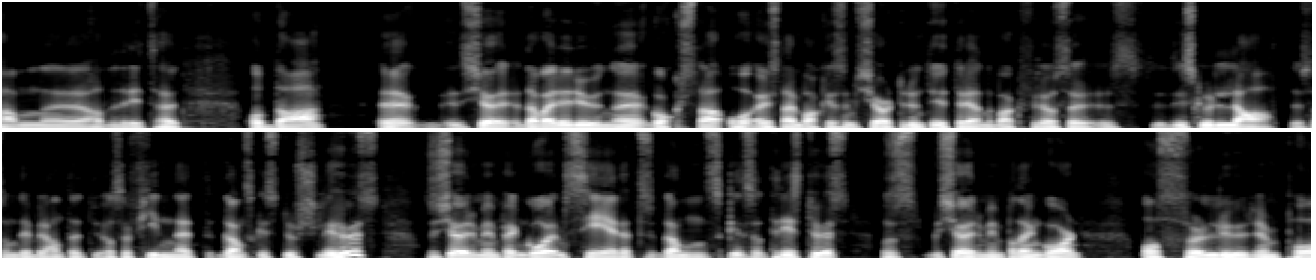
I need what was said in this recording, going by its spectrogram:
han eh, hadde dritt seg ut. Og da eh, kjøre, da var det Rune Gokstad og Øystein Bakke som kjørte rundt i Ytre Enebakk for å så, De skulle late som de brant et Og så finne et ganske stusslig hus. Så kjører de inn på en gård, de ser et ganske så trist hus, så kjører de inn på den gården, og så lurer de på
